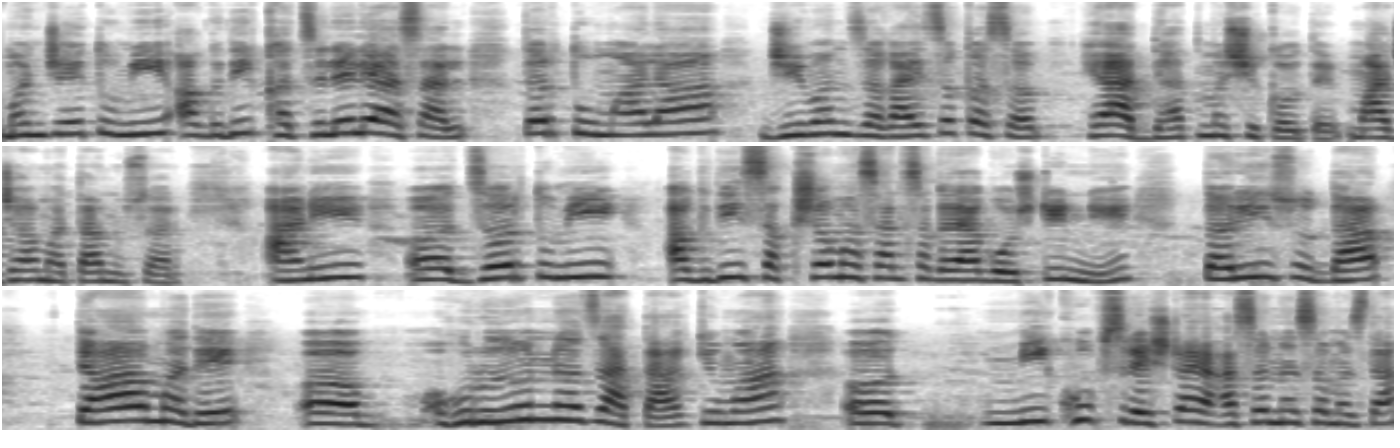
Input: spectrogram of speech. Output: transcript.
म्हणजे तुम्ही अगदी खचलेले असाल तर तुम्हाला जीवन जगायचं कसं हे अध्यात्म शिकवते माझ्या मतानुसार. आणि जर तुम्ही अगदी सक्षम असाल सगळ्या गोष्टींनी तरीसुद्धा त्यामध्ये हुरळून न जाता किंवा मी खूप श्रेष्ठ आहे असं न समजता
